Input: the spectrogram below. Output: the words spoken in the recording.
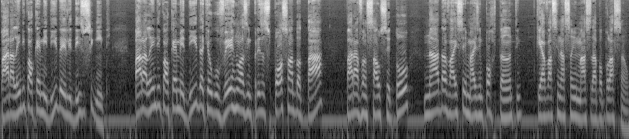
Para além de qualquer medida, ele diz o seguinte: para além de qualquer medida que o governo ou as empresas possam adotar para avançar o setor, nada vai ser mais importante que a vacinação em massa da população.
